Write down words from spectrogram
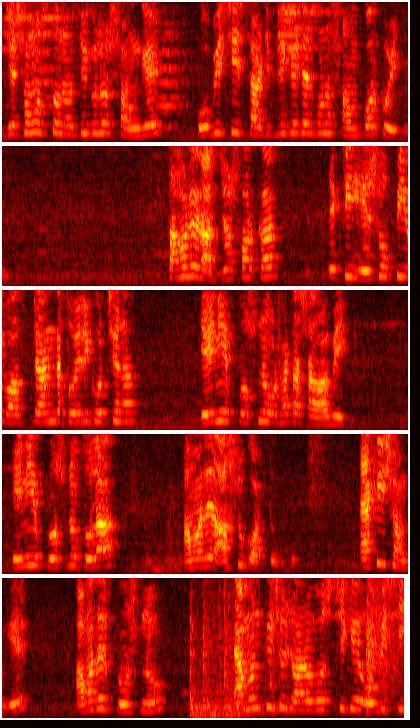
যে সমস্ত নথিগুলোর সঙ্গে ওবিসি সার্টিফিকেটের কোনো সম্পর্কই নেই। তাহলে রাজ্য সরকার একটি এসওপি বা স্ট্যান্ডার্ড তৈরি করছে না? এ নিয়ে প্রশ্ন ওঠাটা স্বাভাবিক। এ নিয়ে প্রশ্ন তোলা আমাদের আশু কর্তব্য। একই সঙ্গে আমাদের প্রশ্ন, এমন কিছু জনগোষ্ঠীকে ওবিসি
